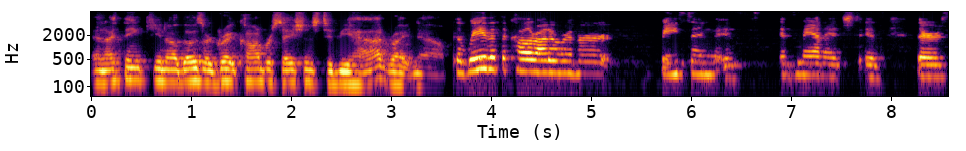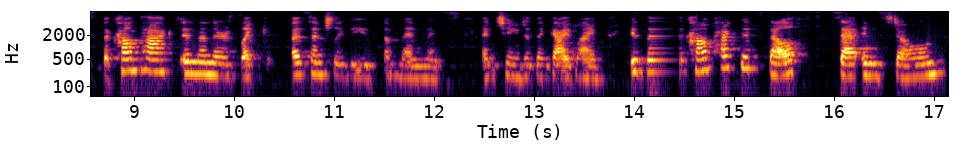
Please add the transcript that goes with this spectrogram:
and I think you know those are great conversations to be had right now. The way that the Colorado River basin is is managed is there's the compact and then there's like essentially these amendments and changes and guidelines. Is the compact itself set in stone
